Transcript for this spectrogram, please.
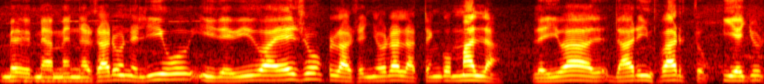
me, amenazaron el hijo y debido a eso la señora la tengo mala. Le iba a dar infarto. Y ellos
